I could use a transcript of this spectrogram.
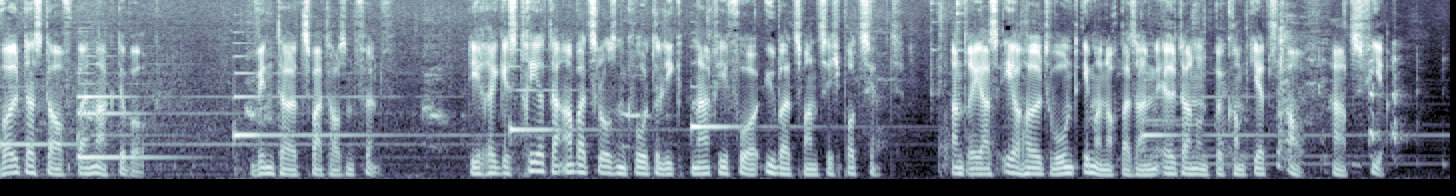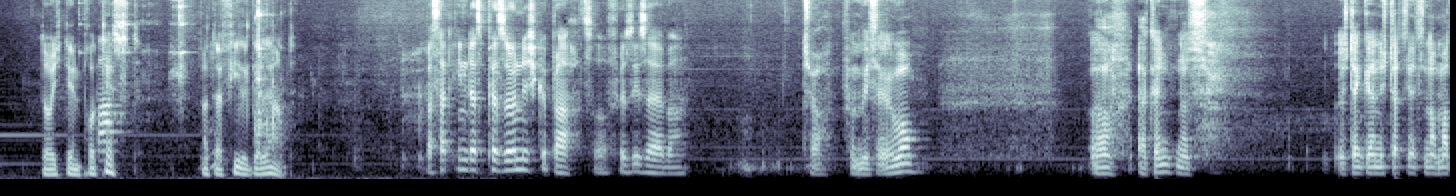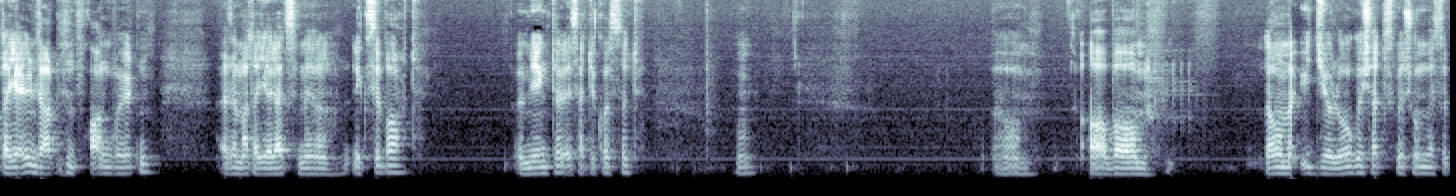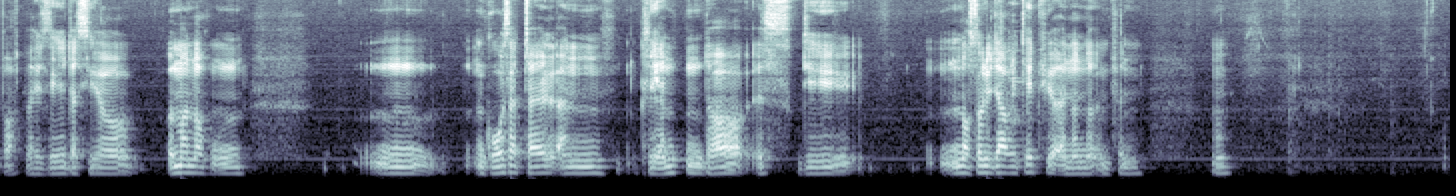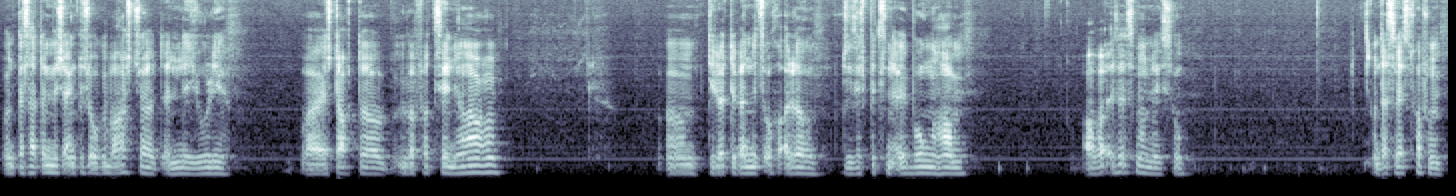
Woltersdorf bei Magdeburg. Winter 2005. Die registrierte Arbeitslosenquote liegt nach wie vor über 20 Prozent. Andreas Ehrhold wohnt immer noch bei seinen Eltern und bekommt jetzt auch Hartz IV. Durch den Protest hat er viel gelernt. Was hat Ihnen das persönlich gebracht, so für Sie selber? Tja, für mich selber äh, Erkenntnis. Ich denke ja nicht, dass Sie jetzt nach materiellen Werten fragen wollten. Also materiell hat es mir nichts gebracht. Im Gegenteil, es hat gekostet. Ja. Ähm, aber sagen wir mal, ideologisch hat es mir schon was gebracht, weil ich sehe, dass hier immer noch ein, ein, ein großer Teil an Klienten da ist, die noch Solidarität füreinander empfinden. Ja. Und das hatte mich eigentlich auch überrascht halt Ende Juli, weil ich dachte, über 14 Jahre, ähm, die Leute werden jetzt auch alle diese spitzen Ellbogen haben. Aber es ist noch nicht so. Und das lässt hoffen.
